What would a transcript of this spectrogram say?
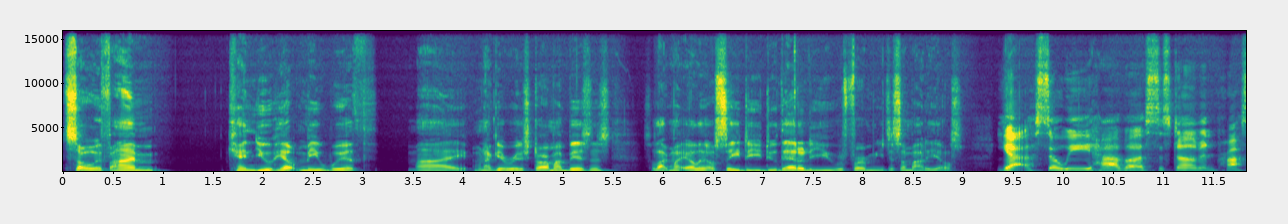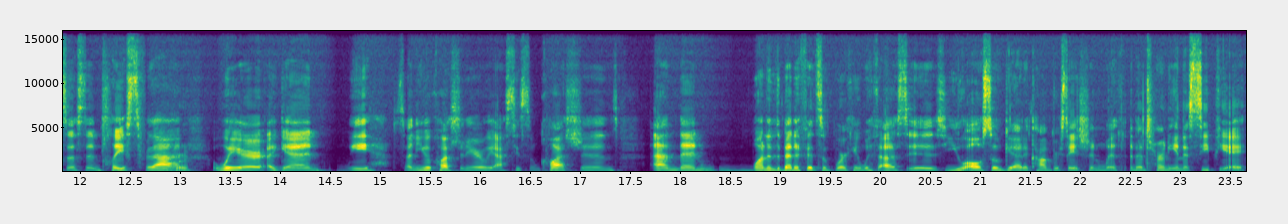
So if I'm, can you help me with my when I get ready to start my business? So like my LLC, do you do that or do you refer me to somebody else? Yeah, so we have a system and process in place for that Okay. where again, we send you a questionnaire, we ask you some questions, and then one of the benefits of working with us is you also get a conversation with an attorney and a CPA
